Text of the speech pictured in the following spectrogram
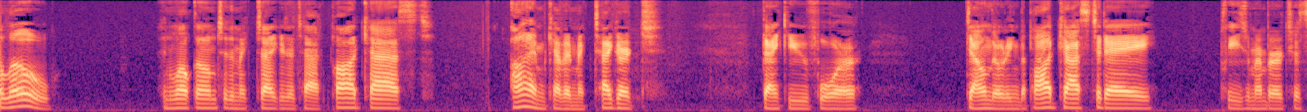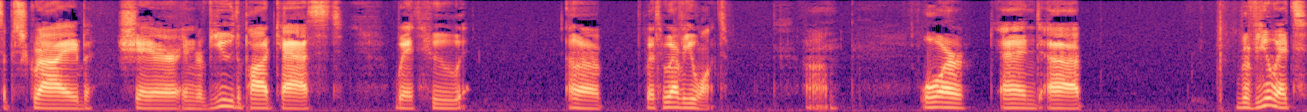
Hello, and welcome to the McTaggart Attack podcast. I'm Kevin McTaggart. Thank you for downloading the podcast today. Please remember to subscribe, share, and review the podcast with who, uh, with whoever you want, um, or and uh, review it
